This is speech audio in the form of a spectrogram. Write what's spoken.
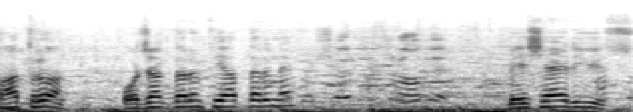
Patron, ocakların fiyatları ne? Beşer yüz.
